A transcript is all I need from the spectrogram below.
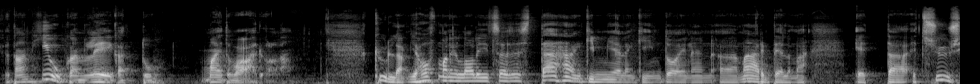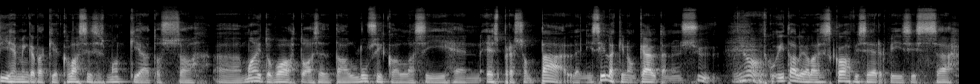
jota on hiukan leikattu maitovaahdolla. Kyllä, ja Hoffmanilla oli itse asiassa tähänkin mielenkiintoinen ää, määritelmä, että, että syy siihen, minkä takia klassisessa macchiatossa ää, maitovaahto asetetaan lusikalla siihen espresson päälle, niin silläkin on käytännön syy. Et kun italialaisessa kahviserviisissä ää,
